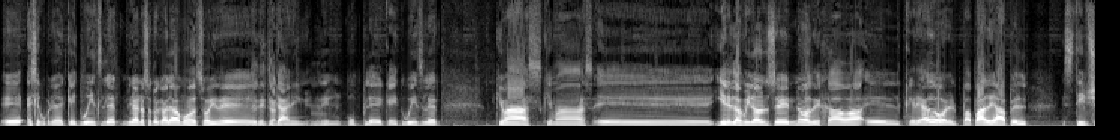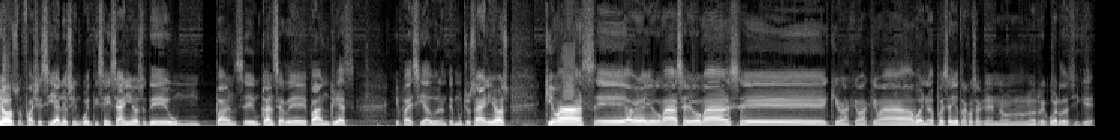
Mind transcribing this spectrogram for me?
Eh, es el cumpleaños de Kate Winslet. Mira, nosotros que hablábamos hoy de, De de Titanic. Titanic. Mm. El cumple de Kate Winslet. ¿Qué más? ¿Qué más? Eh, y en el 2011 nos dejaba el creador, el papá de Apple, Steve Jobs, fallecía a los 56 años de un, un cáncer de páncreas que padecía durante muchos años. ¿Qué más? Eh, a ver, hay algo más, hay algo más. Eh, ¿Qué más, qué más, qué más? Bueno, después hay otras cosas que no, recuerdo, así que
